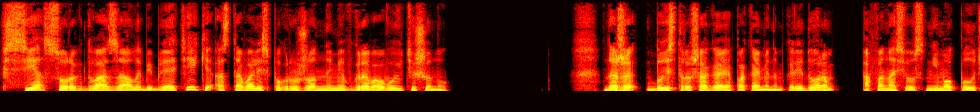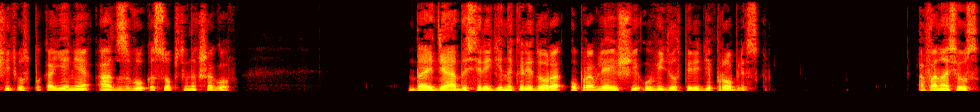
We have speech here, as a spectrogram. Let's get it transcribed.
все 42 зала библиотеки оставались погруженными в гробовую тишину. Даже быстро шагая по каменным коридорам, Афанасиус не мог получить успокоение от звука собственных шагов. Дойдя до середины коридора, управляющий увидел впереди проблеск. Афанасиус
